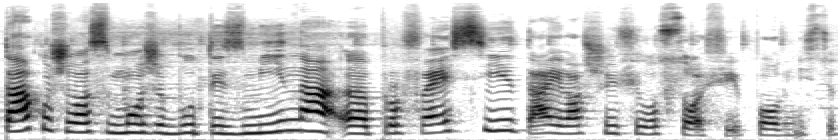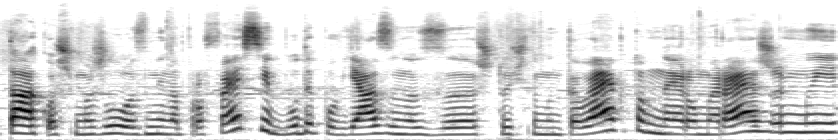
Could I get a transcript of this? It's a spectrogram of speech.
Також у вас може бути зміна е, професії та і вашої філософії повністю. Також, можливо, зміна професії буде пов'язана з штучним інтелектом, нейромережами,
